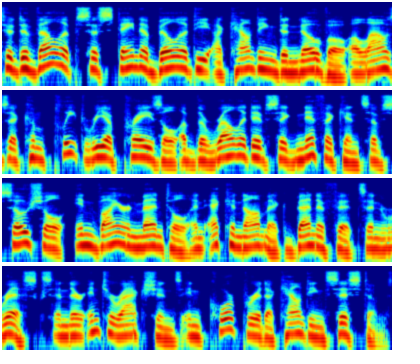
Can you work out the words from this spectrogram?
To develop sustainability accounting de novo allows a complete reappraisal of the relative significance of social, environmental and economic benefits and risks and their interactions in corporate accounting systems.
